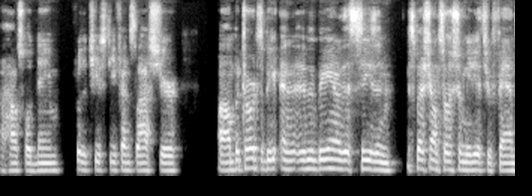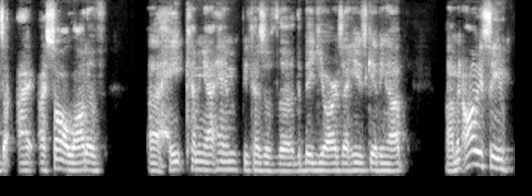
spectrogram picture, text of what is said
a, household name for the Chiefs defense last year. Um, but towards the be- in, in the beginning of this season, especially on social media through fans, I, I saw a lot of uh, hate coming at him because of the the big yards that he was giving up. Um, and obviously,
